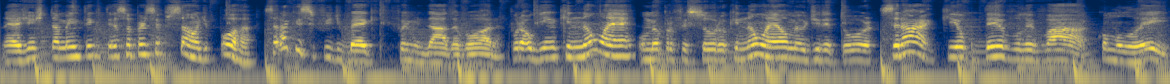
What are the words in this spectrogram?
Né? A gente também tem que ter essa percepção de, porra, será que esse feedback que foi me dado agora por alguém que não é o meu professor ou que não é o meu diretor, será que eu devo levar como lei?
